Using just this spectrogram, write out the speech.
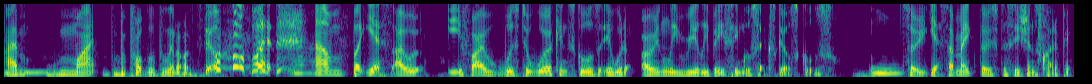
I might, but probably not still. but um, but yes, I would. If I was to work in schools, it would only really be single sex girls' schools. So yes, I make those decisions quite a bit.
